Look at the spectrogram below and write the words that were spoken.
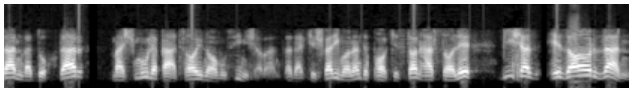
زن و دختر مشمول قتلهای ناموسی می شوند و در کشوری مانند پاکستان هر ساله بیش از هزار زن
